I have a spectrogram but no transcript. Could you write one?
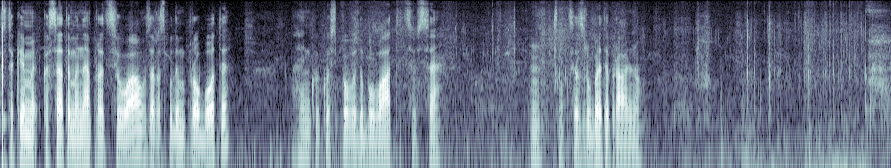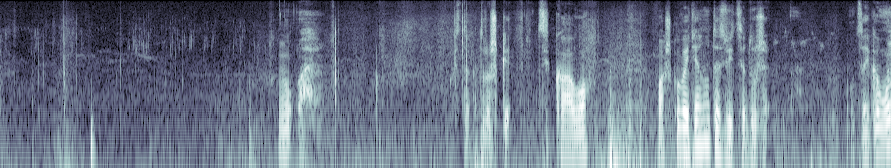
з такими касетами не працював. Зараз будемо пробувати. Легенько якось повидобувати це все. Як це зробити правильно? Ну, ось так трошки цікаво. Важко витягнути звідси дуже. Оцей кавун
